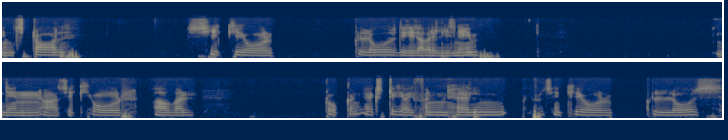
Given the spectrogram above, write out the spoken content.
install. Secure close. This is our release name. Then uh, secure our token xt hyphen helm secure close.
